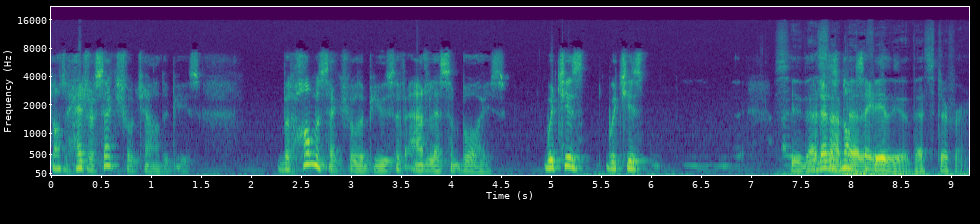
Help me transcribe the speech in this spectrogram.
not heterosexual child abuse, but homosexual abuse of adolescent boys, which is which is See, that's not not pedophilia. That's different.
